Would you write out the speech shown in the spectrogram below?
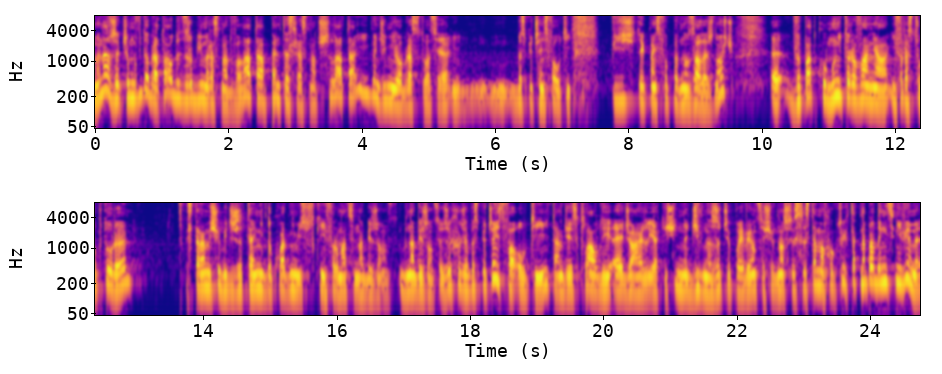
E, menadżer, który mówi, dobra, to audyt zrobimy raz na dwa lata, pentest raz na trzy lata i będzie mieli obraz sytuacji mm, bezpieczeństwa OT. Widzicie tutaj Państwo pewną zależność. E, W wypadku monitorowania infrastruktury staramy się być rzetelni, dokładnie mieć wszystkie informacje na bieżąco. Na bieżąco. Jeżeli chodzi o bezpieczeństwo OT, tam gdzie jest cloudy, agile, jakieś inne dziwne rzeczy pojawiające się w naszych systemach, o których tak naprawdę nic nie wiemy.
